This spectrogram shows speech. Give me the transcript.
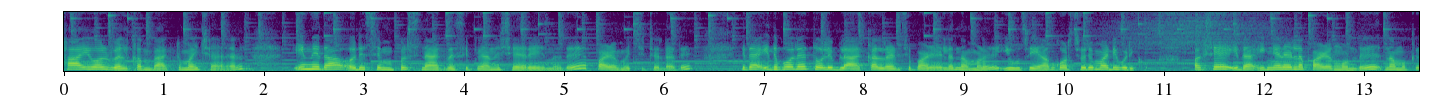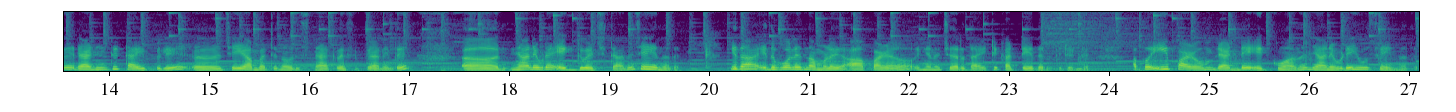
Hi all welcome back to my channel ഇന്നിതാ ഒരു സിമ്പിൾ സ്നാക്ക് റെസിപ്പിയാണ് ഷെയർ ചെയ്യുന്നത് പഴം വെച്ചിട്ടുള്ളത്. ഇതാ ഇതുപോലെ തൊലി ബ്ലാക്ക് കളർ അടിച്ച പഴയിൽ നമ്മൾ യൂസ് ചെയ്യാൻ കുറച്ചൊരു മടി പിടിക്കും. പക്ഷേ ഇതാ ഇങ്ങനെയുള്ള പഴം കൊണ്ട് നമുക്ക് രണ്ട് ടൈപ്പിൽ ചെയ്യാൻ പറ്റുന്ന ഒരു സ്നാക്ക് റെസിപ്പിയാണിത് ഞാനിവിടെ എഗ്ഗ് വെച്ചിട്ടാണ് ചെയ്യുന്നത്. ഇതാ ഇതുപോലെ നമ്മൾ ആ പഴം ഇങ്ങനെ ചെറുതായിട്ട് കട്ട് ചെയ്തെടുത്തിട്ടുണ്ട്. അപ്പോൾ ഈ പഴവും രണ്ട് എഗ്ഗുമാണ് ഞാനിവിടെ യൂസ് ചെയ്യുന്നത്.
